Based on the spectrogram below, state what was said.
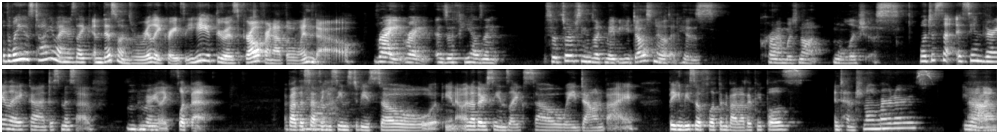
Well, the way he was talking about it, he was like, and this one's really crazy. He threw his girlfriend out the window. right, right, as if he hasn't so it sort of seems like maybe he does know that his crime was not malicious. Well, just that- it seemed very like uh, dismissive, and very like flippant about the stuff that he seems to be so, you know, in other scenes like so weighed down by. But he can be so flippant about other people's intentional murders. Yeah. know.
